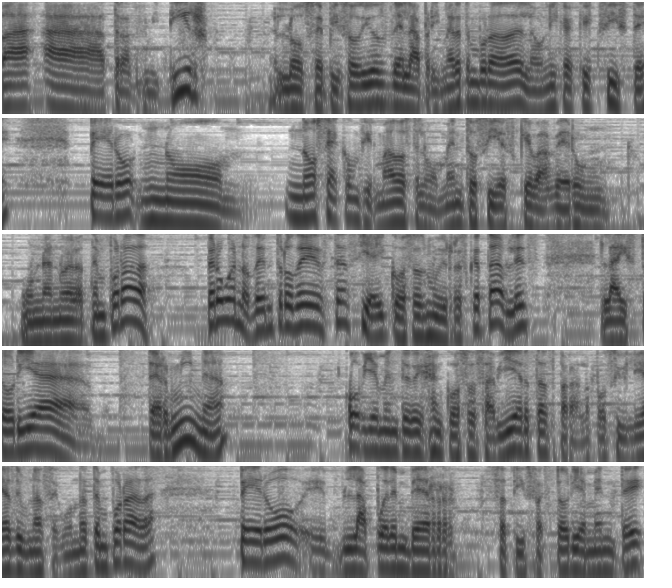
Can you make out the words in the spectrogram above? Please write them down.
va a transmitir los episodios de la primera temporada, de la única que existe, pero no, no se ha confirmado hasta el momento si es que va a haber una nueva temporada. Pero bueno, dentro de esta sí hay cosas muy rescatables. La historia termina. Obviamente dejan cosas abiertas para la posibilidad de una segunda temporada. Pero eh, la pueden ver satisfactoriamente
